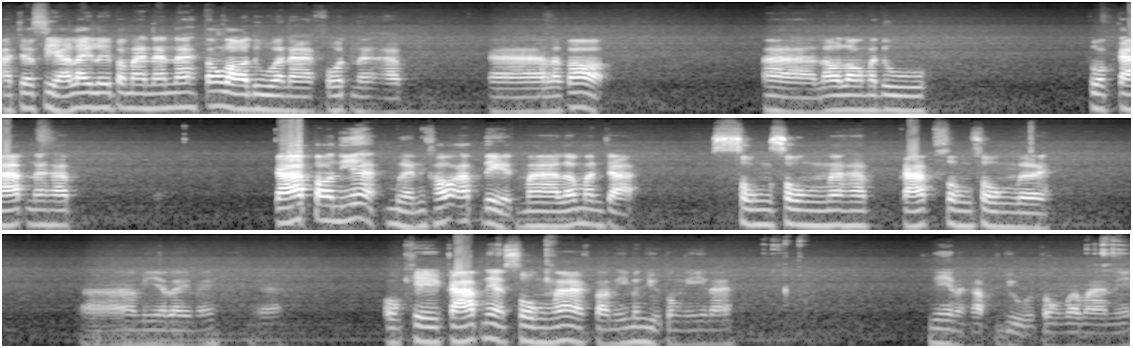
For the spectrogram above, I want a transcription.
อาจจะเสียอะไรเลยประมาณนั้นนะ ต้องรอดูอนาคตนะครับอ่าแล้วก็อ่าเราลองมาดูตัวกราฟนะครับ กราฟตอนนี้เหมือนเขาอัปเดตมาแล้วมันจะทรงๆนะครับ กราฟทรงๆเลยอ่ามีอะไรไหมโอเคกราฟเนี่ยทรงมากตอนนี้มันอยู่ตรงนี้นะ นี่นะครับอยู่ตรงประมาณนี้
